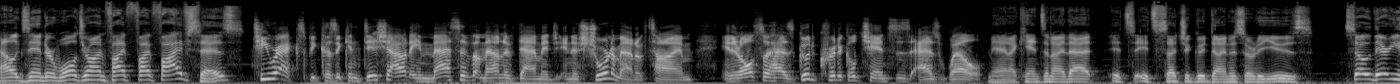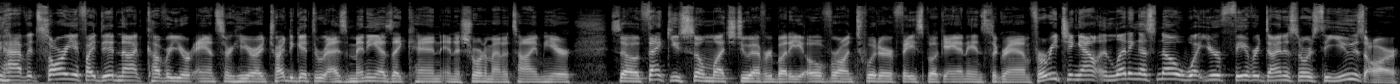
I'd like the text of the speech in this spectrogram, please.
Alexander Waldron 555 says T Rex because it can dish out a massive amount of damage in a short amount of time, and it also has good critical chances as well. Man, I can't deny that. It's it's such a good dinosaur to use. So there you have it. Sorry if I did not cover your answer here. I tried to get through as many as I can in a short amount of time here. So thank you so much to everybody over on Twitter, Facebook, and Instagram for reaching out and letting us know what your favorite dinosaurs to use are.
